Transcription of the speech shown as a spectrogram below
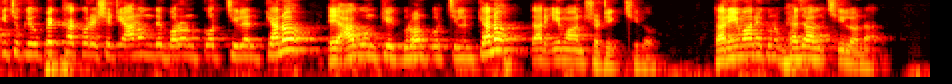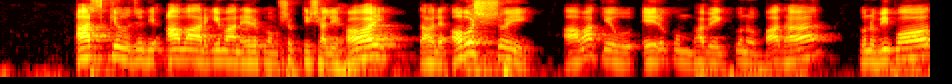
কিছুকে উপেক্ষা করে সেটি আনন্দে বরণ করছিলেন কেন? এই আগুনকে গ্রহণ করছিলেন কেন? তার ইমান সঠিক ছিল। তার ইমানে কোনো ভেজাল ছিল না। আজকেও যদি আমার ইমান এরকম শক্তিশালী হয়, তাহলে অবশ্যই আমাকেও এরকমভাবে কোনো বাধা, কোনো বিপদ,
